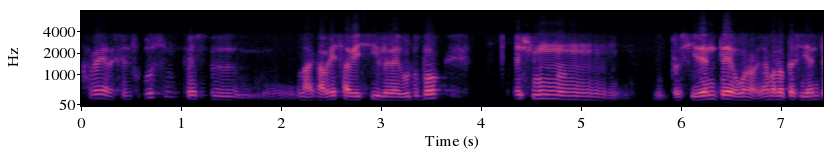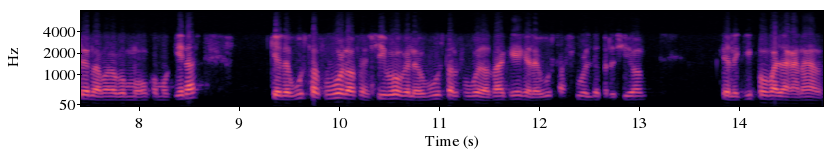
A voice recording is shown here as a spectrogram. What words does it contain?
A ver, Jesús, que es la cabeza visible del grupo, es un presidente, bueno, llámalo presidente, llámalo como quieras, que le gusta el fútbol ofensivo, que le gusta el fútbol de ataque, que le gusta el fútbol de presión, que el equipo vaya a ganar.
